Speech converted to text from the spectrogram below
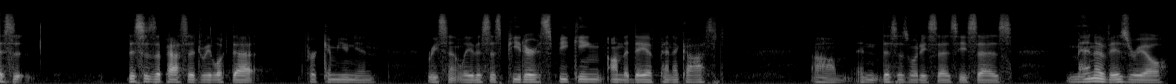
This is, this is a passage we looked at for communion recently. This is Peter speaking on the day of Pentecost. Um, and this is what he says He says, Men of Israel,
